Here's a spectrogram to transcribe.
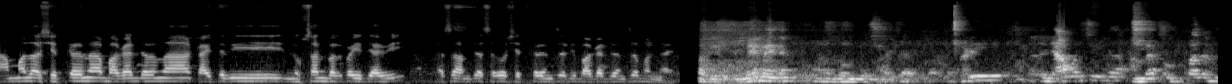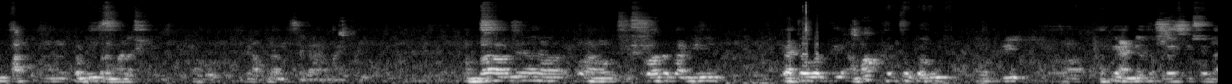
आम्हाला शेतकऱ्यांना बागायतदारांना काहीतरी नुकसान भरपाई द्यावी असं आमच्या सर्व शेतकऱ्यांचं आणि बागायतदारांचं म्हणणं आहे. मे महिन्यात दोन दिवस आणि यावर्षी आंब्याचं उत्पादन कमी प्रमाणात आपल्याला सगळ्यांना माहिती आंबा उत्पादकांनी त्याच्यावरती अमाप खर्च करून पीक अं, हाती आणण्याचा प्रयत्न केला.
